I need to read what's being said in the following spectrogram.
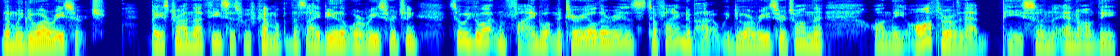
Then we do our research based around that thesis, we've come up with this idea that we're researching. So we go out and find what material there is to find about it. We do our research on the on the author of that piece and, and of the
